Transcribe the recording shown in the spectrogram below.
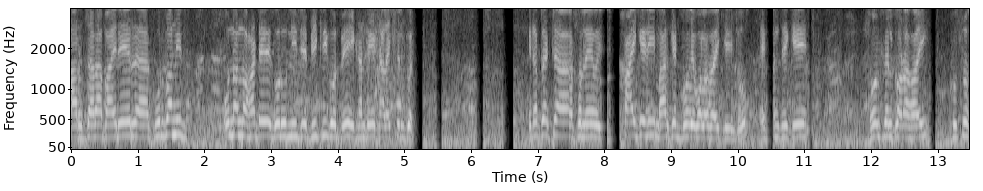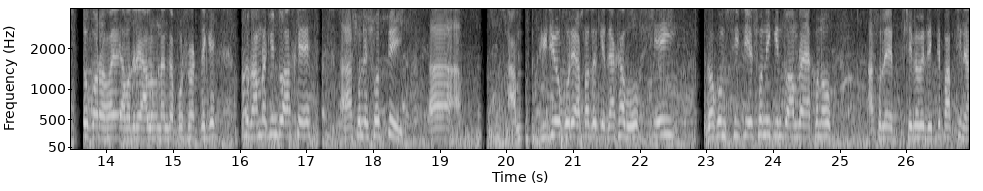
আর যারা বাইরের কুরবানির অন্যান্য হাটে গরু নিজে বিক্রি করবে, এখান থেকে কালেকশন করে। এটা তো একটা আসলে ওই পাইকারি মার্কেট বলে বলা যায় কিন্তু, এখান থেকে হোলসেল করা হয়। খুচরো করা হয় আমাদের এই আলমডাঙ্গা পশুহাট থেকে। দর্শক, আমরা কিন্তু আজকে, আসলে সত্যিই ভিডিও করে আপনাদেরকে দেখাবো। সেই রকম সিচুয়েশনই কিন্তু আমরা এখনও আসলে সেভাবে দেখতে পাচ্ছি না।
